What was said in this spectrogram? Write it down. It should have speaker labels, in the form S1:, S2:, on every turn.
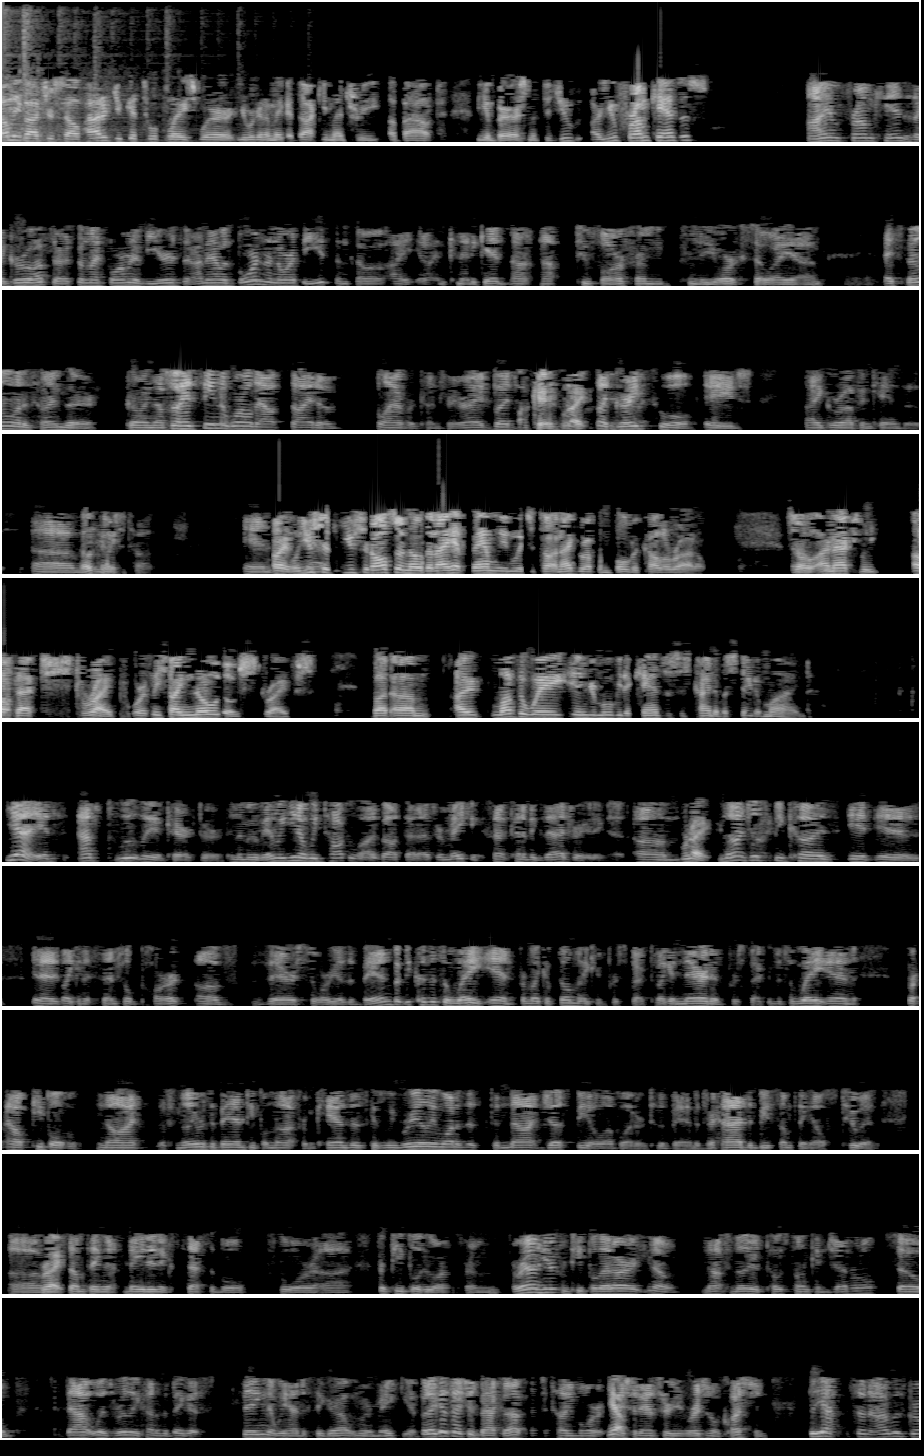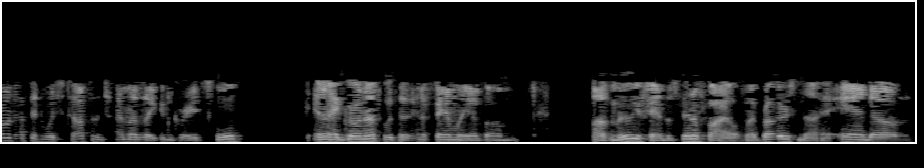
S1: tell me about yourself. How did you get to a place where you were going to make a documentary about the embarrassment? Did you are you from Kansas?
S2: I am from Kansas. I grew up there. I spent my formative years there. I mean, I was born in the Northeast, and so I, you know, in Connecticut, not not too far from from New York. So I uh, I spent a lot of time there growing up. So I had seen the world outside of flyover country, right? But
S1: okay, right.
S2: Like grade school age, I grew up in Kansas, um,
S1: okay.
S2: in Wichita. And
S1: all right. Well, you should you should also know that I have family in Wichita, and I grew up in Boulder, Colorado. So I'm actually of that stripe, or at least I know those stripes. But um, I love the way in your movie that Kansas is kind of a state of mind.
S2: Yeah, it's absolutely a character in the movie, and we, you know, we talked a lot about that as we're making, it's not kind of exaggerating it. Um,
S1: right.
S2: Not just because it is in a, like an essential part of their story as a band, but because it's a way in from like a filmmaking perspective, like a narrative perspective. It's a way in for out people not familiar with the band, people not from Kansas, because we really wanted this to not just be a love letter to the band. There had to be something else to it, um,
S1: right?
S2: Something that made it accessible for uh, for people who are from around here, from people that are you know not familiar with post punk in general. So that was really kind of the biggest thing that we had to figure out when we were making it. But I guess I should back up to tell you more.
S1: Yeah.
S2: I should answer your original question. So yeah, so I was growing up in Wichita from the time I was like in grade school, and I had grown up with a, in a family of um of movie fans, of cinephiles, my brothers and I, and um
